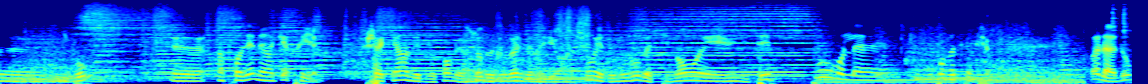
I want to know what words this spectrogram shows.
euh, niveau, euh, un troisième et un quatrième. Chacun débloquant bien sûr de nouvelles améliorations et de nouveaux bâtiments et unités pour, la... pour votre faction. Voilà, donc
